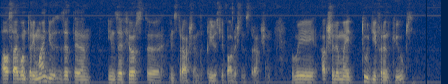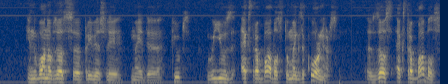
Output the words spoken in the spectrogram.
Also, I want to remind you that um, in the first uh, instruction, the previously published instruction, we actually made two different cubes. In one of those uh, previously made uh, cubes, we use extra bubbles to make the corners. Those extra bubbles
